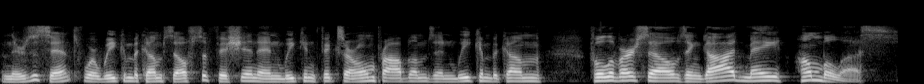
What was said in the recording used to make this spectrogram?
And there's a sense where we can become self sufficient and we can fix our own problems and we can become full of ourselves, and God may humble us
